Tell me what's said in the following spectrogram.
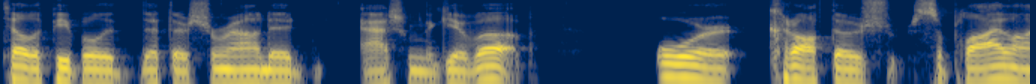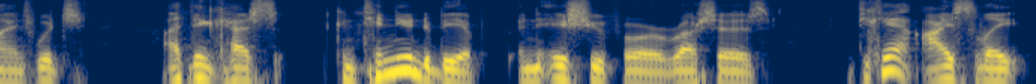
tell the people that they're surrounded, ask them to give up, or cut off those supply lines, which I think has continued to be a, an issue for Russia. Is if you can't isolate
